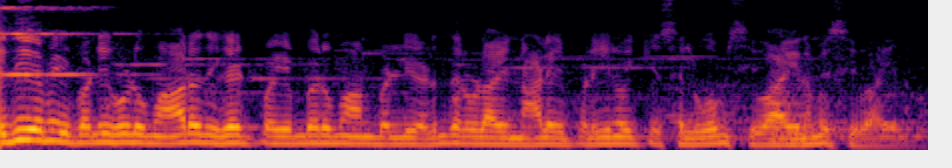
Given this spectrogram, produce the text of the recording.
எதியமை பணிகொடும் ஆறுதி கேட்ப எம்பெருமான் பள்ளி எழுந்தருளாய் நாளை பழி நோக்கி செல்வோம். சிவாயினம சிவாயினம்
